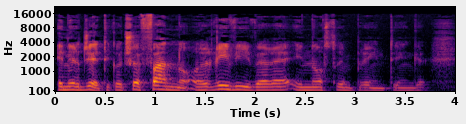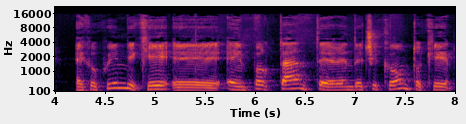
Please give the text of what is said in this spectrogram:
energetico, cioè fanno rivivere il nostro imprinting. Ecco quindi che eh, è importante renderci conto che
